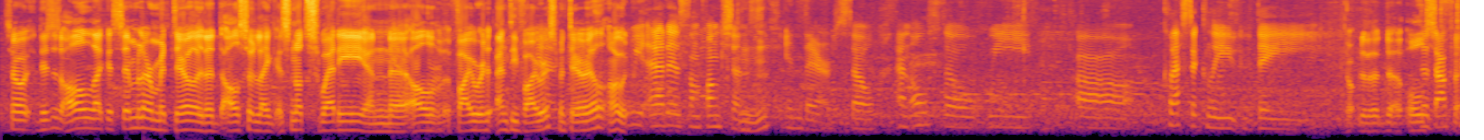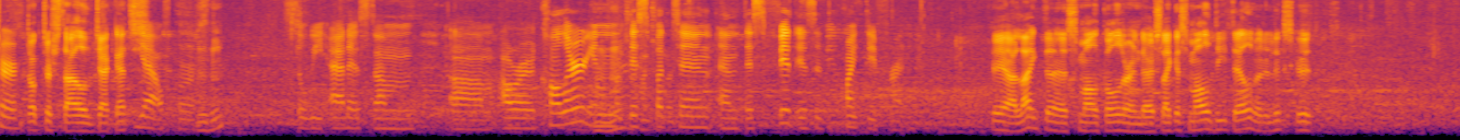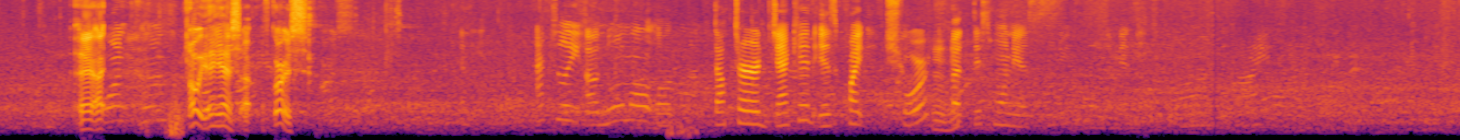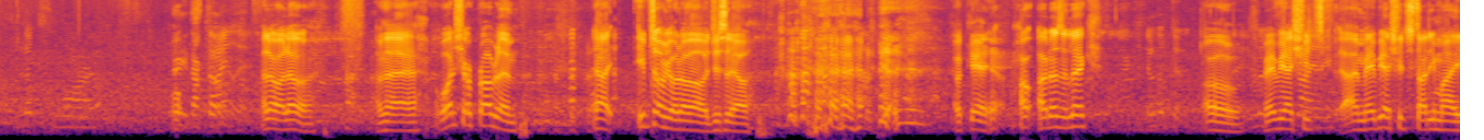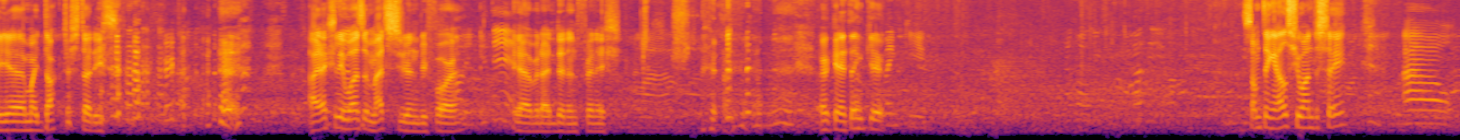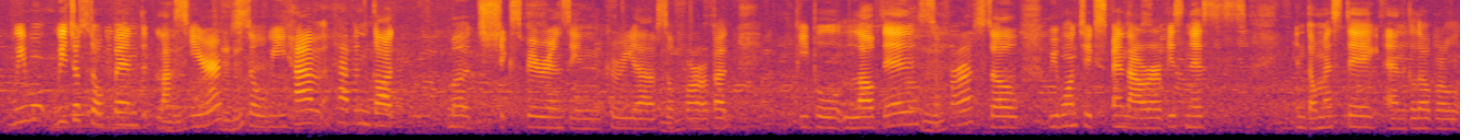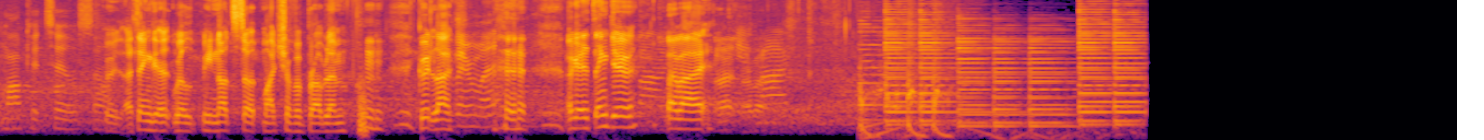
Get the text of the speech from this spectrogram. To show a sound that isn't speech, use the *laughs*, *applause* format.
So this is all like a similar material that also like it's not sweaty and uh, all virus antivirus Yeah, material. Oh, We added some functions Mm-hmm. in there. So and also we uh, classically they the, the, the old The doctor. doctor style jackets. yeah of course. Mm-hmm. So we added some um, our color in Mm-hmm. this button and this fit is quite different. Yeah, I like the small collar in there. It's like a small detail, but it looks good. Uh, I- oh yeah, yes, uh, of course. Actually, a normal uh, doctor jacket is quite short, Mm-hmm. but this one is looks more stylish. Hello, hello. Um, uh, what is your problem? 야, 입 좀 열어주세요. okay, how, how does it look? It look good. Oh, looks maybe I should stylish. uh, maybe I should study my uh, my doctor studies. *laughs* I actually was a math student before. Oh, you did? Yeah, but I didn't finish. Wow. *laughs* Okay, thank you. Thank you. Something else you want to say? Uh, we wo- we just opened last mm-hmm. year, mm-hmm. so we have haven't got much experience in Korea so mm-hmm. far, but people loved it so far. So we want to expand our business in domestic and global market too. So Good. I think it will be not so much of a problem. *laughs* Good luck. very much. *laughs* okay, thank you. Bye bye. Bye.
